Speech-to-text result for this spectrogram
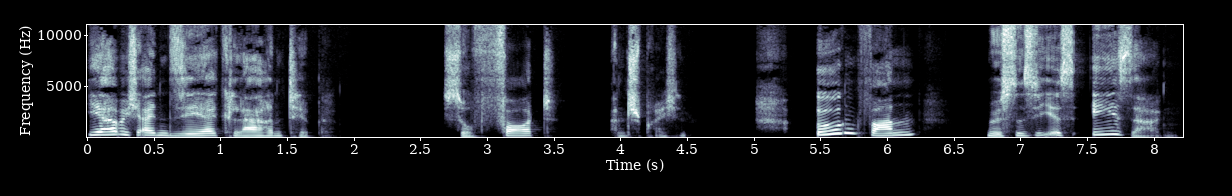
Hier habe ich einen sehr klaren Tipp. Sofort ansprechen. Irgendwann müssen Sie es eh sagen.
